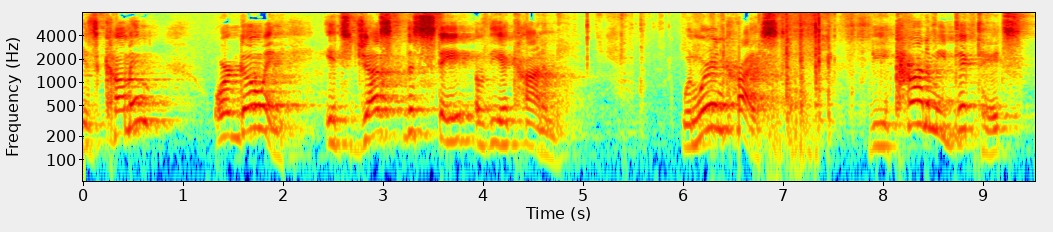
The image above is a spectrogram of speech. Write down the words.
is coming or going, it's just the state of the economy. When we're in Christ, the economy dictates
